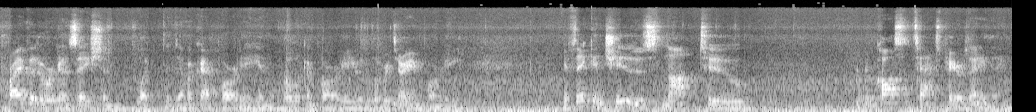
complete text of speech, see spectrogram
private organization like the Democrat Party and the Republican Party or the Libertarian Party, if they can choose not to cost the taxpayers anything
